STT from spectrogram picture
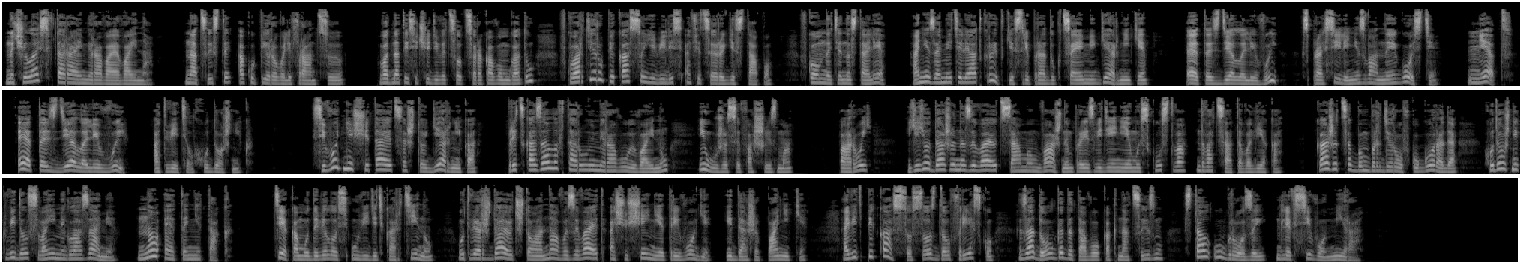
Началась Вторая мировая война. Нацисты оккупировали Францию. В 1940 году в квартиру Пикассо явились офицеры гестапо. В комнате на столе они заметили открытки с репродукциями Герники, «Это сделали вы?» — спросили незваные гости. «Нет, это сделали вы», — ответил художник. Сегодня считается, что Герника предсказала Вторую мировую войну и ужасы фашизма. Порой ее даже называют самым важным произведением искусства XX века. Кажется, бомбардировку города художник видел своими глазами, но это не так. Те, кому довелось увидеть картину, утверждают, что она вызывает ощущение тревоги и даже паники. А ведь Пикассо создал фреску задолго до того, как нацизм стал угрозой для всего мира.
